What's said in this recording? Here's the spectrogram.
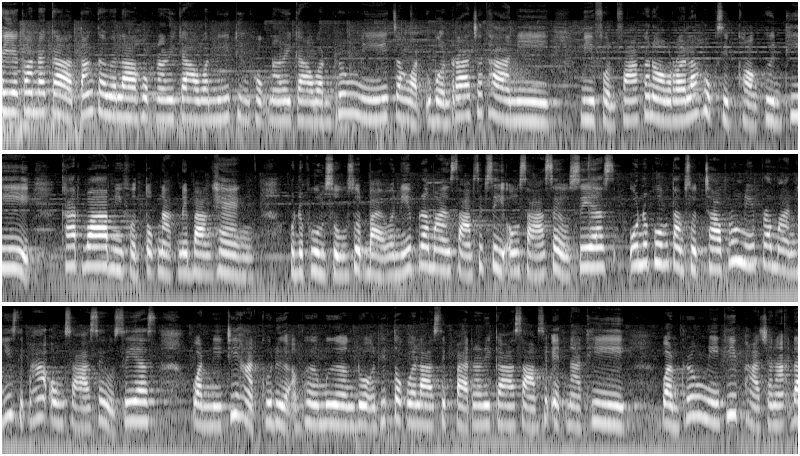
พยากรณ์อากาศตั้งแต่เวลา 6 นาฬิกาวันนี้ถึง 6 นาฬิกาวันพรุ่งนี้ จังหวัดอุบลราชธานี มีฝนฟ้าขนองร้อยละ 60 ของพื้นที่ คาดว่ามีฝนตกหนักในบางแห่ง อุณหภูมิสูงสุดบ่ายวันนี้ประมาณ 34 องศาเซลเซียส อุณหภูมิต่ำสุดเช้าพรุ่งนี้ประมาณ 25 องศาเซลเซียส วันนี้ที่หาดคูเดืออำเภอเมือง ดวงอาทิตย์ตกเวลา 18 นาฬิกา 31 นาที วันพรุ่งนี้ที่ผาชนะใด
